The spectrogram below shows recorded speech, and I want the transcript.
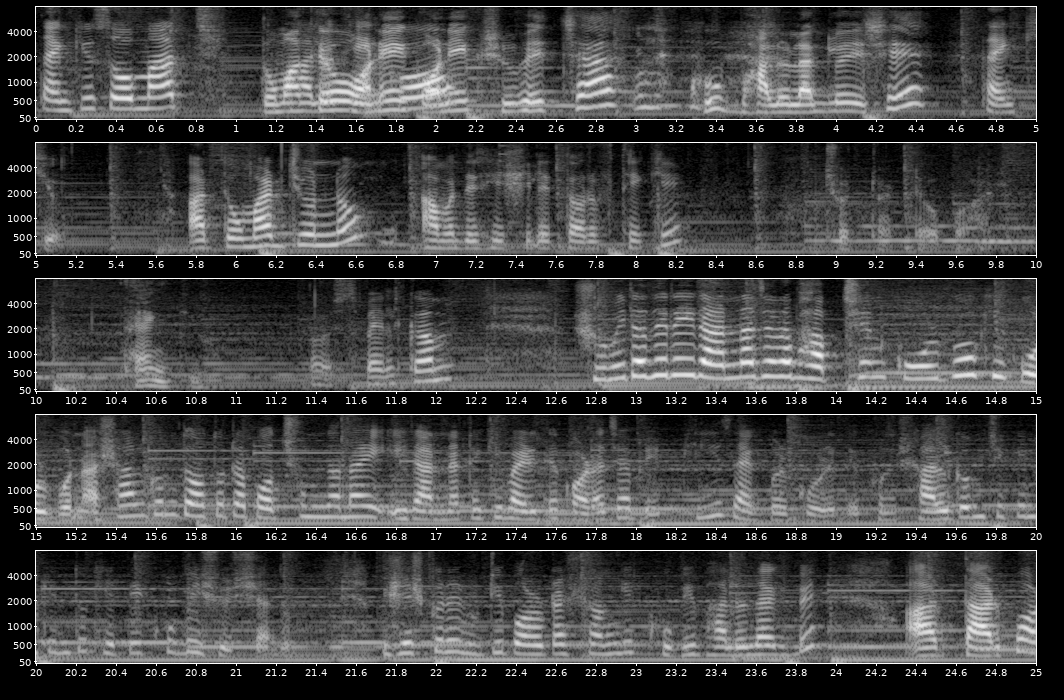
thank you so much তোমাকেও অনেক অনেক শুভেচ্ছা। খুব ভালো লাগল এসে। থ্যাংক ইউ আর তোমার জন্য আমাদের হেসিলের তরফ থেকে ছোট্ট একটা উপহার। থ্যাংক ইউ ওয়েলকাম সুমিতাদের এই রান্না যারা ভাবছেন, করব কি করব না? শালগম তো অতটা পছন্দ নয়। এই রান্নাটা কি বাড়িতে করা যাবে? প্লিজ একবার করে দেখুন। শালগম চিকেন কিন্তু খেতে খুবই সুস্বাদু। বিশেষ করে রুটি পরোটার সঙ্গে খুবই ভালো লাগবে। আর তারপর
